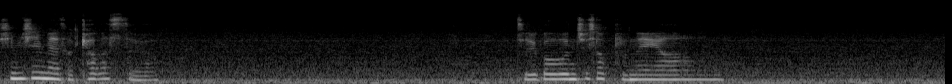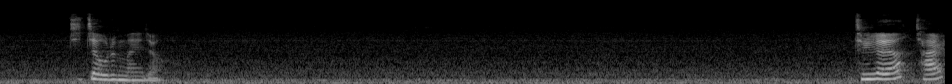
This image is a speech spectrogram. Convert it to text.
심심해서 켜봤어요. 즐거운 추석 보내요. 진짜 오랜만이죠? 들려요? 잘?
